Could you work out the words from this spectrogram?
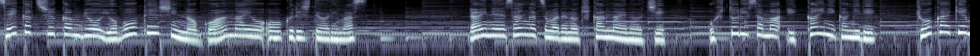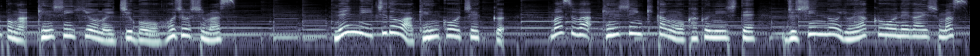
生活習慣病予防検診のご案内をお送りしております。来年3月までの期間内のうちお一人様1回に限り協会憲法が検診費用の一部を補助します。年に一度は健康チェック。まずは検診期間を確認して受診の予約をお願いします。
